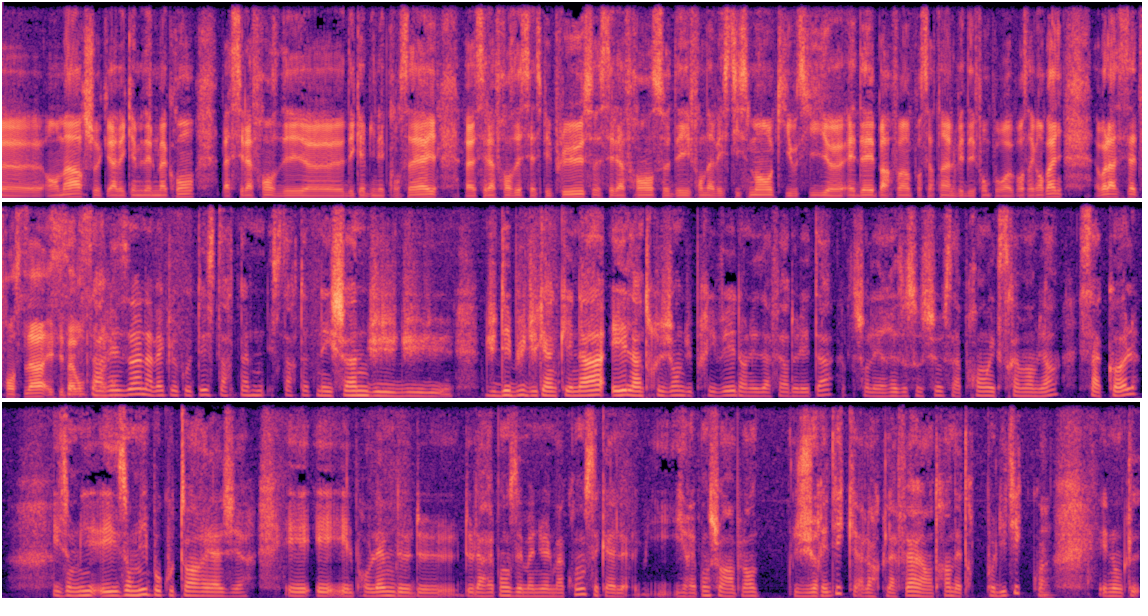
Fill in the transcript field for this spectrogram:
En Marche avec Emmanuel Macron, bah, c'est la France des, des cabinets de conseil, c'est la France des CSP+, c'est la France des fonds d'investissement qui aussi aidaient parfois pour certains à lever des fonds pour, pour sa campagne. Voilà, c'est cette France-là et c'est pas bon Ça résonne avec le côté Startup Nation du, du, du début du quinquennat et l'intrusion du privé dans les affaires de l'État. Sur les réseaux sociaux, ça prend extrêmement bien, ça colle. Ils ont mis, et ils ont mis beaucoup de temps à réagir. Et, et, le problème de, de, de la réponse d'Emmanuel Macron, c'est qu'il répond sur un plan juridique alors que l'affaire est en train d'être politique quoi. Mm. Et donc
